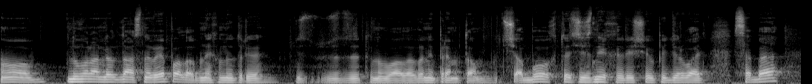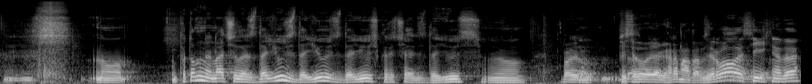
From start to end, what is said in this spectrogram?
О, ну вона на нас не випала, в них внутрі здетонувала. Вони прямо там. Або хтось із них вирішив підірвати себе. Ну, і потім вони почали здаюсь, здаюсь, здаюсь, кричать, здаюсь. Ну, Правильно, Після того, як граната взірвалася їхня, да?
